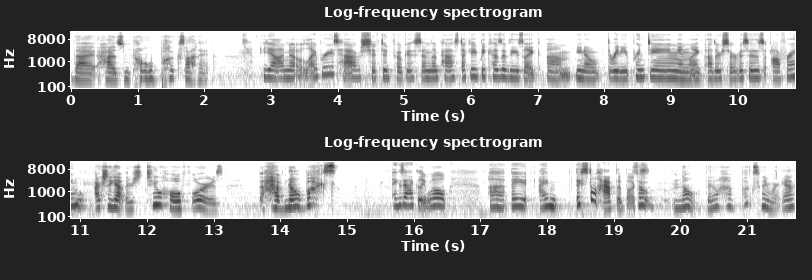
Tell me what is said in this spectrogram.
that has no books on it. Yeah, no, libraries have shifted focus in the past decade because of these, like, um, you know, 3D printing and like other services offering. Oh, actually, yeah, there's two whole floors that have no books. Exactly. Well, uh, they, I'm, they still have the books. So no, they don't have books anymore. And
